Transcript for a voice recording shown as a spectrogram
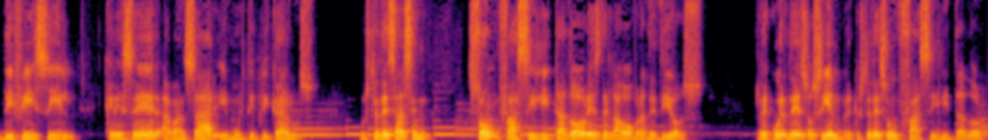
difícil crecer, avanzar y multiplicarnos. Ustedes hacen, son facilitadores de la obra de Dios. Recuerde eso siempre, que usted es un facilitador.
